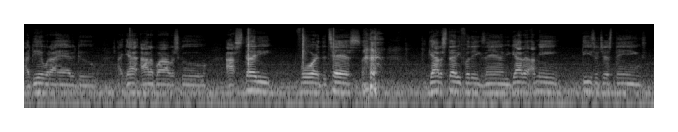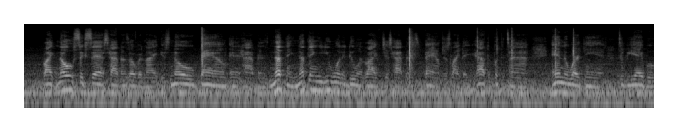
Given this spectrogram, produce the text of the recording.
I did what I had to do. I got out of barber school. I studied for the test. you gotta study for the exam. You gotta, I mean, these are just things like no success happens overnight. It's no bam and it happens. Nothing, nothing you want to do in life just happens bam, just like that. You have to put the time and the work in to be able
